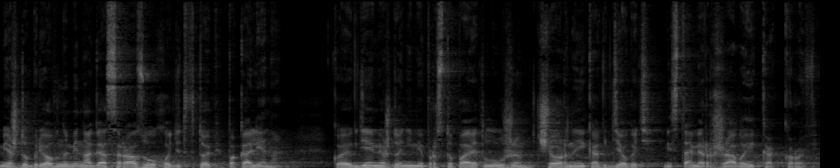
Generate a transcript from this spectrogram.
Между бревнами нога сразу уходит в топь по колено. Кое-где между ними проступают лужи, черные, как деготь, местами ржавые, как кровь.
